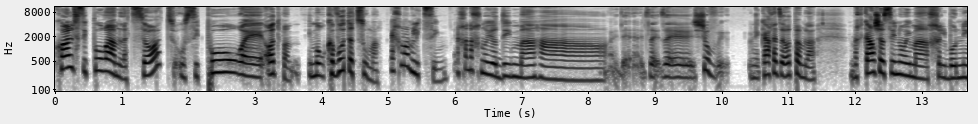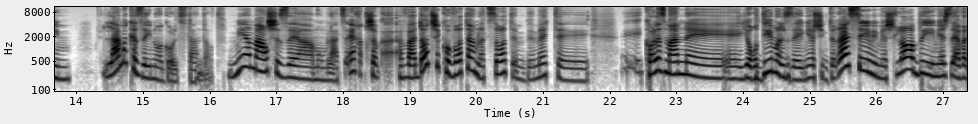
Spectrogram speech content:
כל סיפור ההמלצות הוא סיפור, אה, עוד פעם, עם מורכבות עצומה. איך ממליצים? איך אנחנו יודעים מה ה... זה, זה שוב, ניקח את זה עוד פעם למחקר שעשינו עם החלבונים. למה כזינו הגולד סטנדרט? מי אמר שזה המומלץ? איך? עכשיו, הוועדות שקובעות ההמלצות הן באמת... אה, כל הזמן אה, אה, יורדים על זה, אם יש אינטרסים, אם יש לובי, אם יש זה, אבל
